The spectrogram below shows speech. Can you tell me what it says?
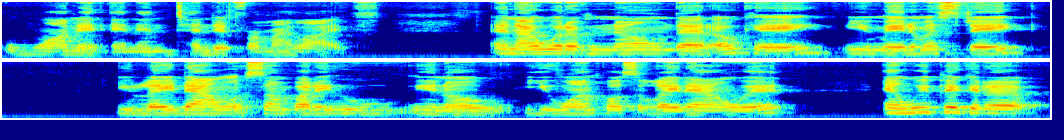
wanted and intended for my life. And I would have known that, okay, you made a mistake. You lay down with somebody who, you know, you weren't supposed to lay down with, and we pick it up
